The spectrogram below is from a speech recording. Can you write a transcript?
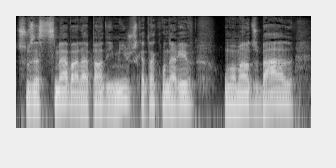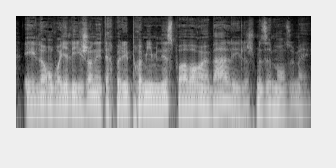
sous-estimé avant la pandémie, jusqu'à temps qu'on arrive au moment du bal. Et là, on voyait les jeunes interpeller le premier ministre pour avoir un bal. Et là, je me disais, mon Dieu, mais,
